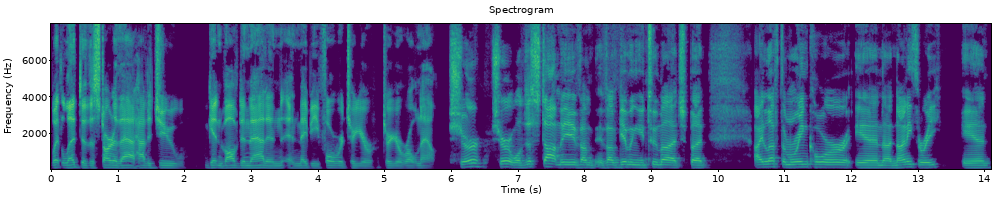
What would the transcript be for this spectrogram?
what led to the start of that. How did you get involved in that, and and maybe forward to your to your role now? Sure, sure. Well, just stop me if I'm if I'm giving you too much, but I left the Marine Corps in uh, '93 and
